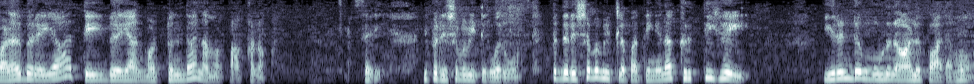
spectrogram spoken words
வளர்பிறையா தேய்பிரையான் மட்டும்தான் நம்ம பார்க்கணும். சரி இப்ப ரிஷப வீட்டுக்கு வருவோம். இப்ப இந்த ரிஷப வீட்டுல பாத்தீங்கன்னா கிருத்திகை இரண்டு மூணு நாலு பாதமும்.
